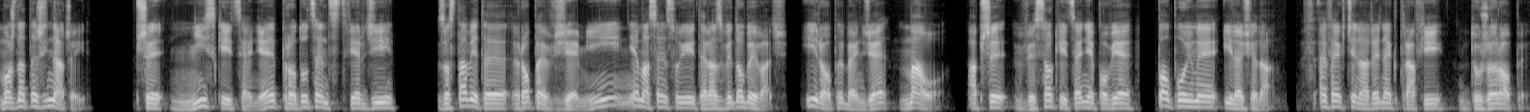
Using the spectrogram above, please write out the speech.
Można też inaczej. Przy niskiej cenie producent stwierdzi Zostawię tę ropę w ziemi, nie ma sensu jej teraz wydobywać. I ropy będzie mało. A przy wysokiej cenie powie popójmy ile się da. W efekcie na rynek trafi dużo ropy.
